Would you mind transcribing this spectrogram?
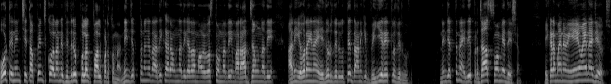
పోటీ నుంచి తప్పించుకోవాలని బెదిరింపులకు పాల్పడుతున్నారు. నేను చెప్తున్నా కదా అధికారం ఉన్నది కదా మా వ్యవస్థ ఉన్నది మా రాజ్యం ఉన్నది అని ఎవరైనా ఎదురు తిరిగితే దానికి వెయ్యి రేట్లు తిరుగుతుంది. నేను చెప్తున్నా ఇది ప్రజాస్వామ్య దేశం. ఇక్కడ మనం ఏమైనా చేయొచ్చు.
